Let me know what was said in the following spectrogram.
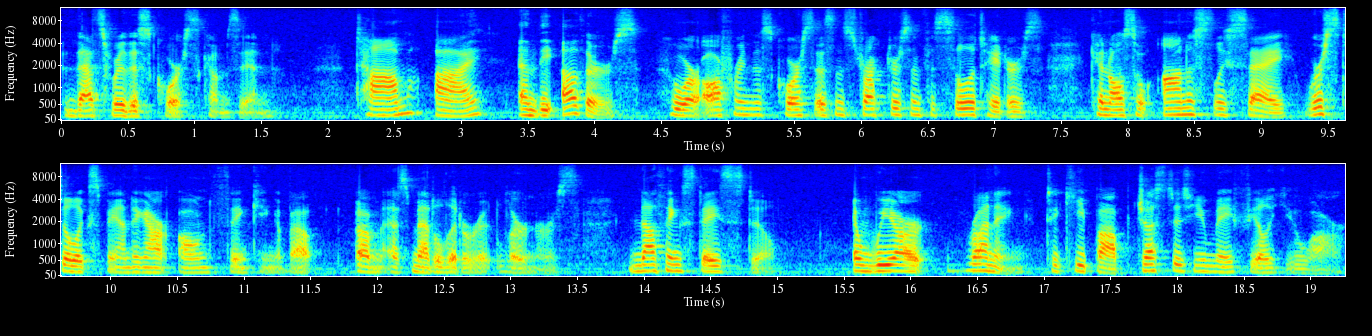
That's where this course comes in. Tom, I, and the others who are offering this course as instructors and facilitators can also honestly say we're still expanding our own thinking about um, as meta-literate learners. Nothing stays still. And we are running to keep up just as you may feel you are.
